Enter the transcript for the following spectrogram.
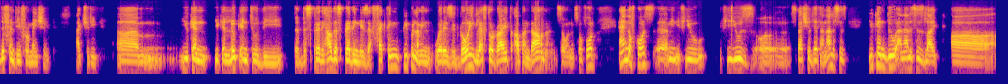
different information, actually. Um, you can you can look into the, the, the spreading, how the spreading is affecting people. I mean, where is it going, left or right, up and down, and so on and so forth. And of course, uh, I mean, if you if you use uh, data analysis, you can do analysis like uh,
